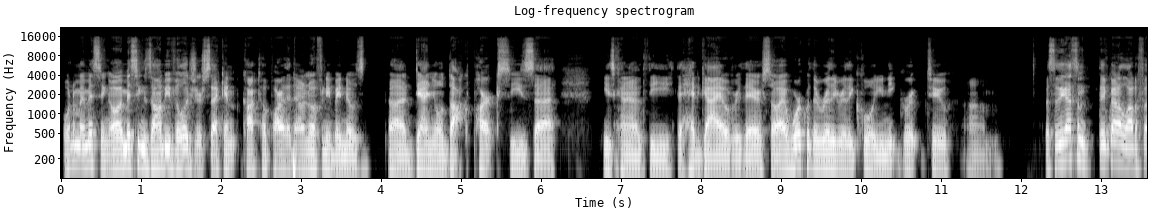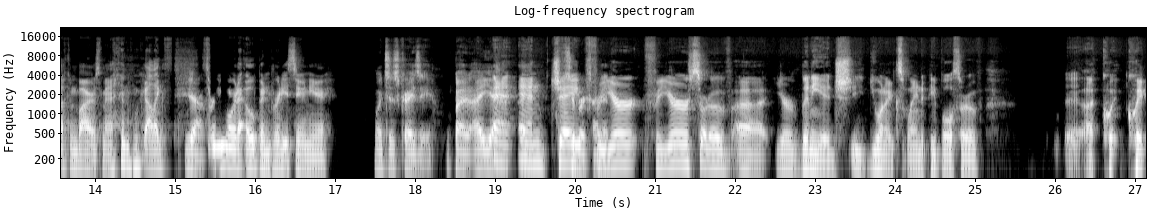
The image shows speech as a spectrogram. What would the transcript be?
what am I missing? Oh, I'm missing Zombie Village, their second cocktail bar. That I don't know if anybody knows uh, Daniel Doc Parks. He's uh, he's kind of the the head guy over there. So I work with a really really cool, unique group too. Um, but so they got some. They've got a lot of fucking bars, man. we got like Yeah, three more to open pretty soon here. Which is crazy. But I yeah, and, and Jay, for your for your sort of uh, your lineage, you, you want to explain to people sort of uh, a quick quick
